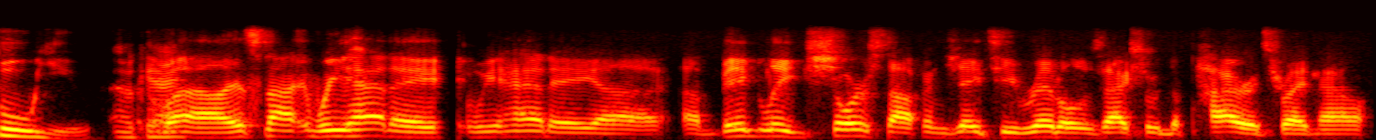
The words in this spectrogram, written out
fool you. Okay. Well, it's not. We had a we had a uh, a big league shortstop in JT Riddle, who's actually with the Pirates right now,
